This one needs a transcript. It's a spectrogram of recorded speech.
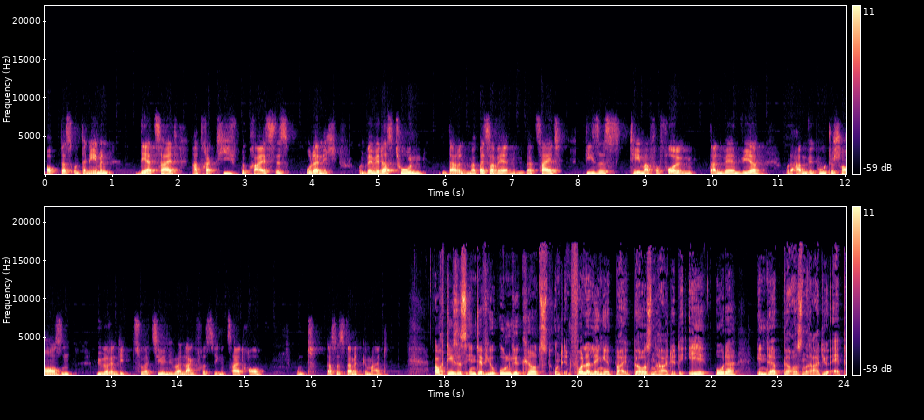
ob das Unternehmen derzeit attraktiv bepreist ist oder nicht. Und wenn wir das tun und darin immer besser werden, über Zeit dieses Thema verfolgen, dann werden wir oder haben wir gute Chancen, Überrendite zu erzielen über einen langfristigen Zeitraum. Und das ist damit gemeint. Auch dieses Interview ungekürzt und in voller Länge bei börsenradio.de oder in der Börsenradio-App.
